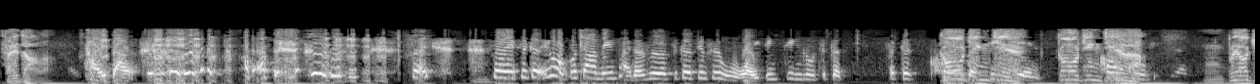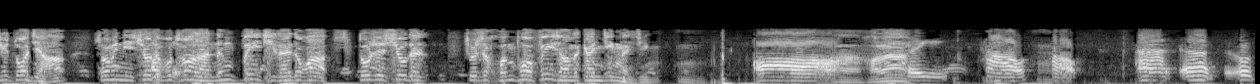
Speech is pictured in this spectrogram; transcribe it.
台长了。台长。所以所以这个，因为我不大明白的是，这个就是我已经进入这个这个高境界，高境界了。嗯，不要去多讲，说明你修的不错了。能背起来的话，都是修的，就是魂魄非常的干净了，已经。嗯。哦。啊，好了。可以，好好。啊呃呃，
